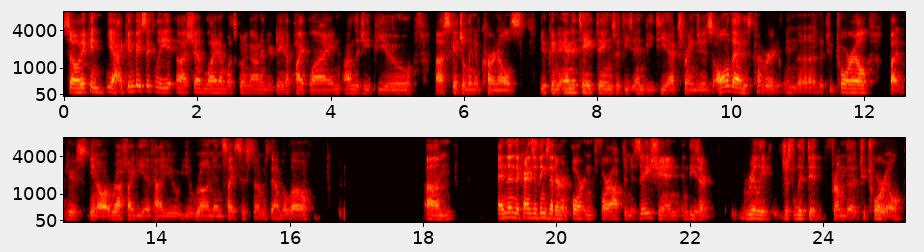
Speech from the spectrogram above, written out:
So it can, yeah, it can basically uh, shed light on what's going on in your data pipeline, on the GPU, uh, scheduling of kernels. You can annotate things with these NVTX ranges. All that is covered in the, the tutorial, but here's, you know, a rough idea of how you, you run Nsight systems down below. Um, and then the kinds of things that are important for optimization, and these are really just lifted from the tutorial.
